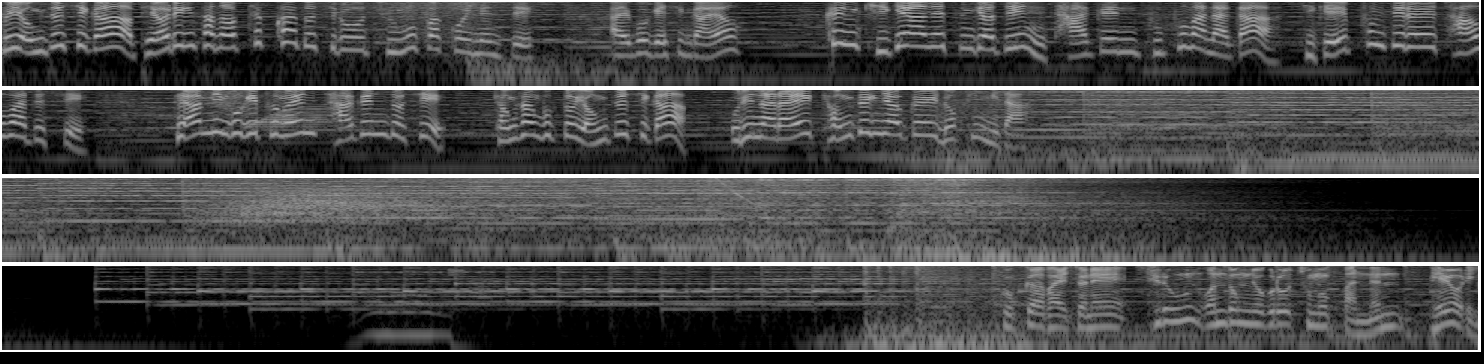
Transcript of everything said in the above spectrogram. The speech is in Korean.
왜 영주시가 베어링 산업 특화 도시로 주목받고 있는지 알고 계신가요? 큰 기계 안에 숨겨진 작은 부품 하나가 기계의 품질을 좌우하듯이 대한민국이 품은 작은 도시 경상북도 영주시가 우리나라의 경쟁력을 높입니다. 국가 발전의 새로운 원동력으로 주목받는 베어링.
